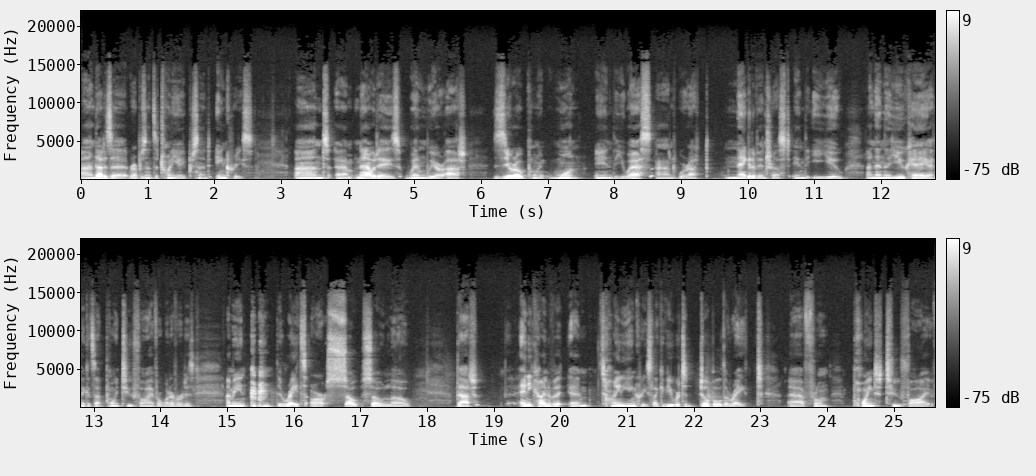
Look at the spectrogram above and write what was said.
And that is a represents a 28% increase. And um, nowadays, when we are at 0.1 in the US, and we're at negative interest in the EU. And then the UK, I think it's at 0.25 or whatever it is. I mean, the rates are so, so low that any kind of a um, tiny increase, like if you were to double the rate uh, from 0.25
